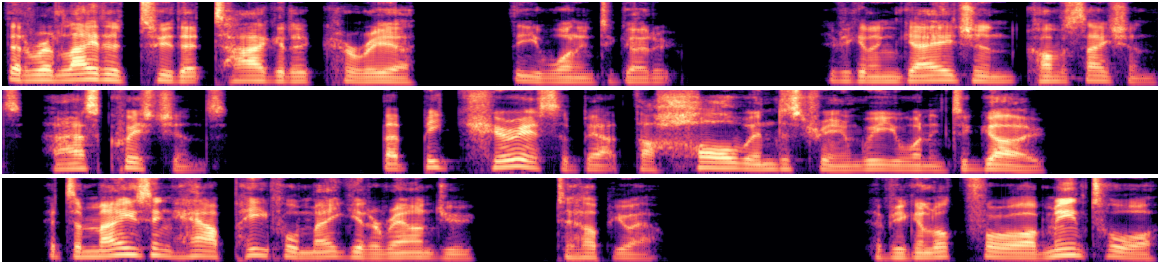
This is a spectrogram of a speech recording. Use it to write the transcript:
that are related to that targeted career that you're wanting to go to. If you can engage in conversations, ask questions, but be curious about the whole industry and where you're wanting to go, it's amazing how people may get around you to help you out. If you can look for a mentor,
